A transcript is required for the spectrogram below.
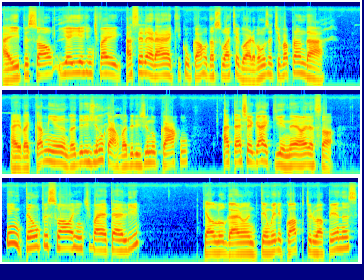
Aí, pessoal. E aí a gente vai acelerar aqui com o carro da SWAT agora. Vamos ativar para andar. Aí vai caminhando, vai dirigindo o carro, vai dirigindo o carro até chegar aqui, né? Olha só. Então, pessoal, a gente vai até ali, que é o lugar onde tem um helicóptero apenas.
